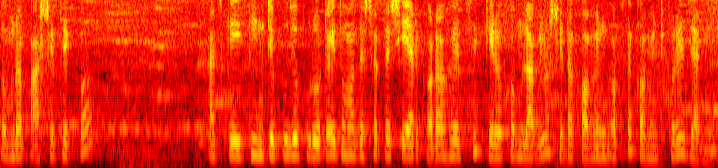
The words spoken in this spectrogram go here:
তোমরা পাশে থেকো। আজকে এই তিনটে পুজো পুরোটাই তোমাদের সাথে শেয়ার করা হয়েছে। কীরকম লাগল সেটা কমেন্ট বক্সে কমেন্ট করে জানিও।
